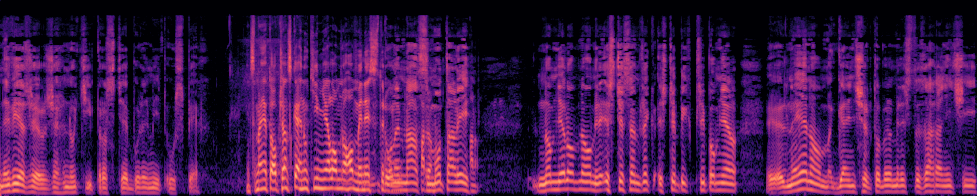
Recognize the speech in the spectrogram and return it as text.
nevěřil, že hnutí prostě bude mít úspěch. Nicméně to občanské hnutí mělo mnoho ministrů. Kolem nás Pardon. smotali ano. No mělo mnoho, ještě jsem řekl, ještě bych připomněl, eh, nejenom Genscher, to byl ministr zahraničí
